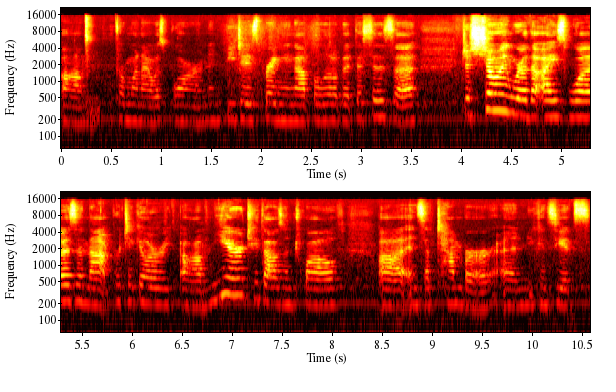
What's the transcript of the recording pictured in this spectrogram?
um, from when I was born. And BJ's bringing up a little bit. This is a, just showing where the ice was in that particular um, year, 2012, uh, in September. And you can see it's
